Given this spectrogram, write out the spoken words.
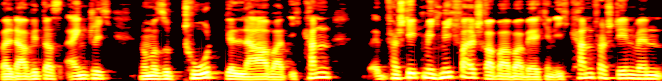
weil da wird das eigentlich nochmal so totgelabert. Ich kann, äh, versteht mich nicht falsch, Rhabarberbärchen. Ich kann verstehen, wenn,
